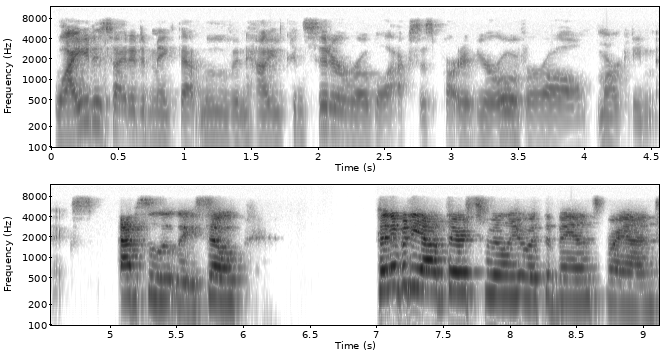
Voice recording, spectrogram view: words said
why you decided to make that move and how you consider Roblox as part of your overall marketing mix. Absolutely. So if anybody out there is familiar with the Vans brand,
